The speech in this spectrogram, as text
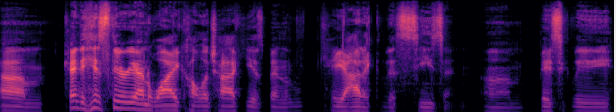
um, kind of his theory on why college hockey has been chaotic this season. Um, basically,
